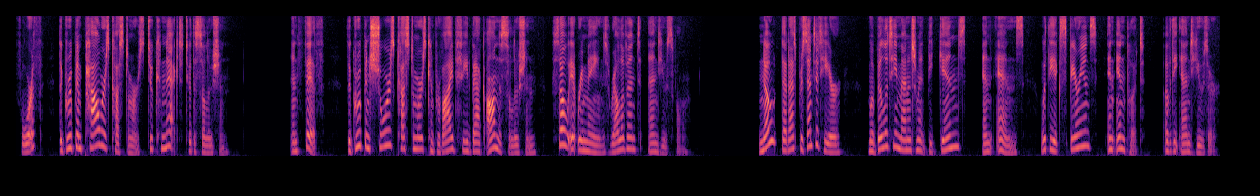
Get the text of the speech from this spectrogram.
Fourth, the group empowers customers to connect to the solution. And fifth, the group ensures customers can provide feedback on the solution so it remains relevant and useful. Note that as presented here, mobility management begins and ends with the experience and input of the end user.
